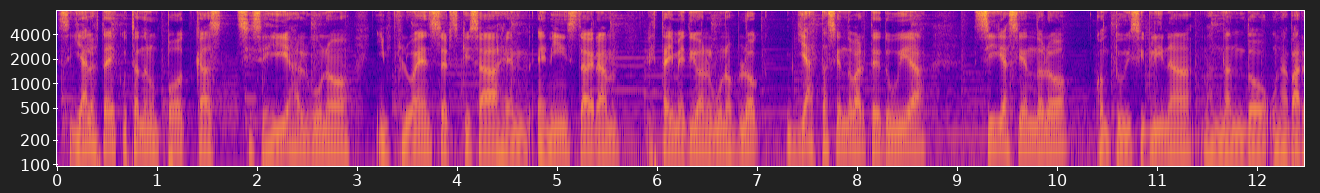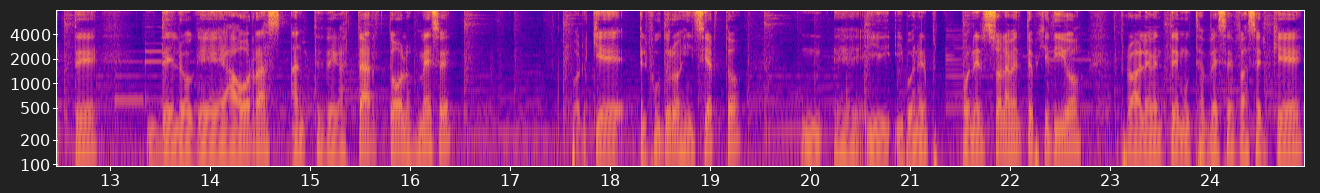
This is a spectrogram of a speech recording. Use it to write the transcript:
si ya lo estáis escuchando en un podcast, si seguías algunos influencers quizás en, en Instagram, estáis metido en algunos blogs, ya está siendo parte de tu vida, sigue haciéndolo con tu disciplina, mandando una parte de lo que ahorras antes de gastar todos los meses, porque el futuro es incierto eh, y, poner, poner solamente objetivos probablemente muchas veces va a hacer que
